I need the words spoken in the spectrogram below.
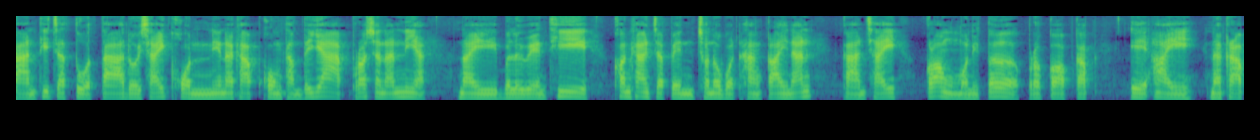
การที่จะตรวจตาโดยใช้คนนี่นะครับคงทำได้ยาก เพราะฉะนั้นเนี่ยในบริเวณที่ค่อนข้างจะเป็นชนบทห่างไกลนั้น การใช้กล้องมอนิเตอร์ประกอบกับ AI นะครับ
